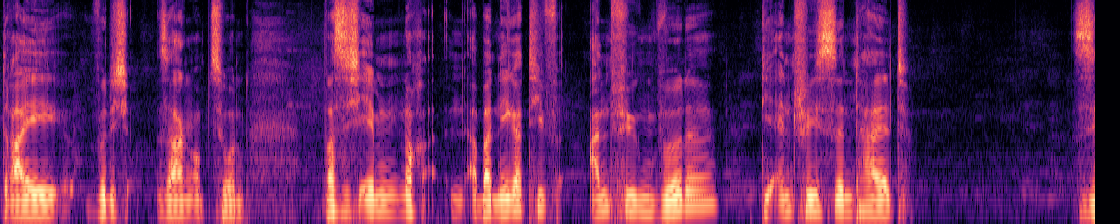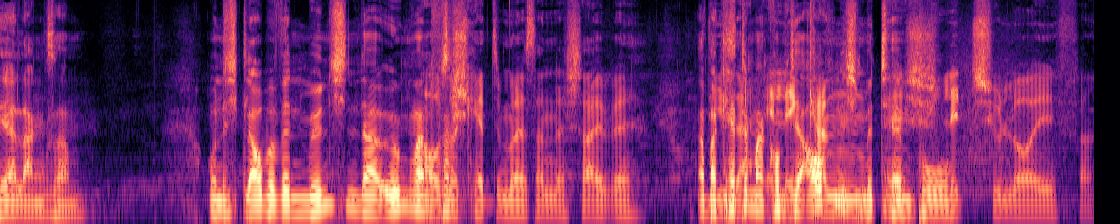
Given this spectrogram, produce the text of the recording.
drei, würde ich sagen, Optionen. Was ich eben noch aber negativ anfügen würde, die Entries sind halt sehr langsam. Und ich glaube, wenn München da irgendwann Außer Kettemer ist an der Scheibe. Aber Dieser Kettemar kommt ja auch nicht mit Tempo. Schlittschuhläufer.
